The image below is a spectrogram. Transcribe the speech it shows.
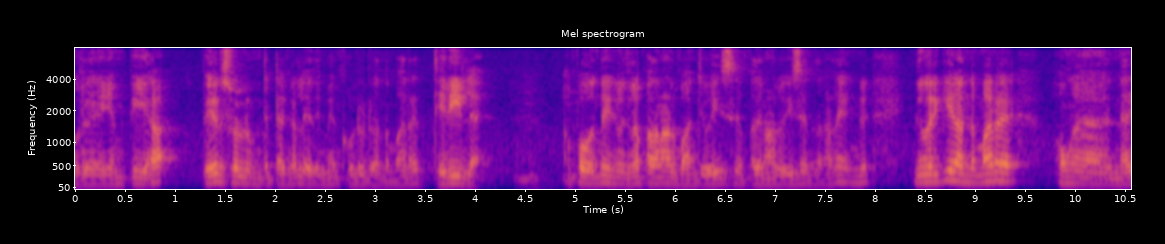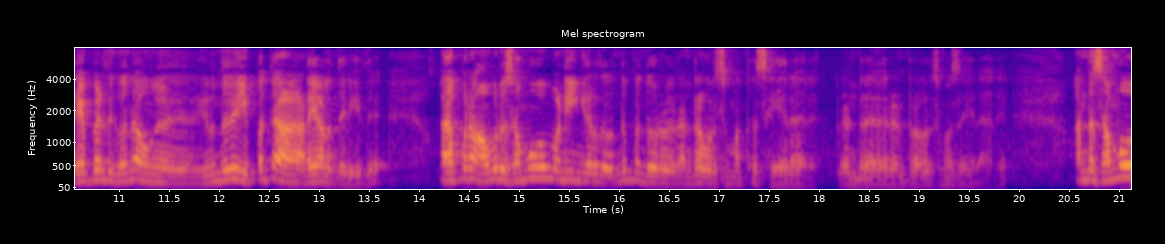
ஒரு எம்பியாக பேர் சொல்லும் திட்டங்கள் எதுவுமே கொண்டுட்டு வந்த மாதிரி தெரியல. அப்போ வந்து எங்களுக்கெல்லாம் பதினாலு பாஞ்சு வயசு பதினாலு வயசு இருந்தனால எங்கள் இது வரைக்கும் அந்த மாதிரி அவங்க நிறைய பேர்த்துக்கு வந்து அவங்க இருந்தது இப்போ தான் அடையாளம் தெரியுது. அப்புறம் அவர் சமூக பணிங்கிறது வந்து இப்போ இந்த ஒரு ரெண்டரை வருஷமாக தான் செய்கிறாரு ரெண்டரை ரெண்டரை வருஷமாக செய்கிறாரு அந்த சமூக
